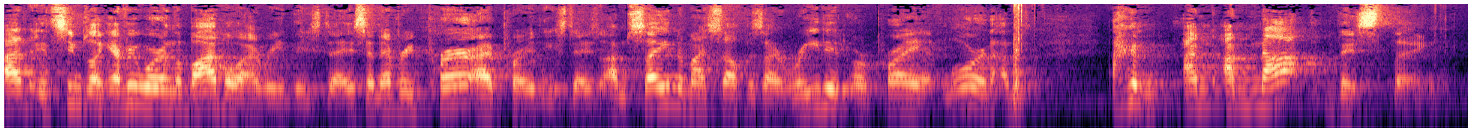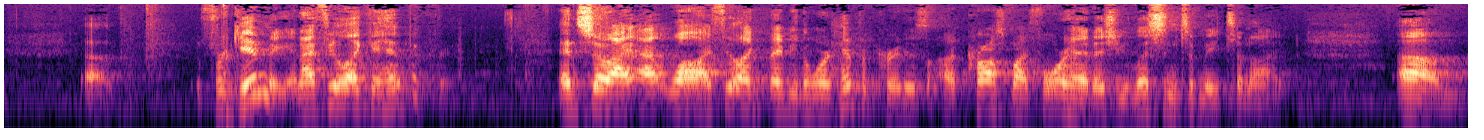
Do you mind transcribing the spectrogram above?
I, it seems like everywhere in the Bible I read these days, and every prayer I pray these days, I'm saying to myself as I read it or pray it, Lord, I'm, I'm, I'm, I'm not this thing. Uh, forgive me. And I feel like a hypocrite. And so, I, I, while I feel like maybe the word hypocrite is across my forehead as you listen to me tonight, um,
